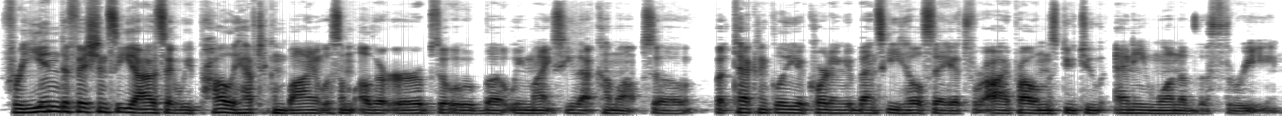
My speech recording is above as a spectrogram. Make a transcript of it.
For yin deficiency, I would say we probably have to combine it with some other herbs, but we might see that come up. So, but technically, according to Bensky, he'll say it's for eye problems due to any one of the three.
